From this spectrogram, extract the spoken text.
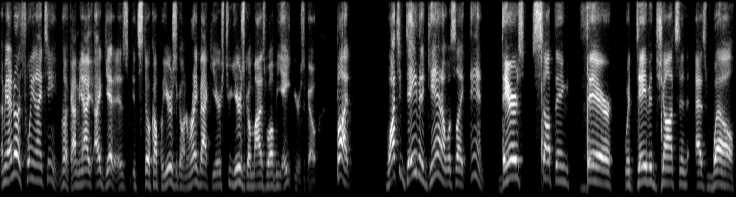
I mean, I know it's 2019. Look, I mean, I, I get it. It's, it's still a couple years ago. And running back years, two years ago, might as well be eight years ago. But watching David again, I was like, man, there's something there with David Johnson as well.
